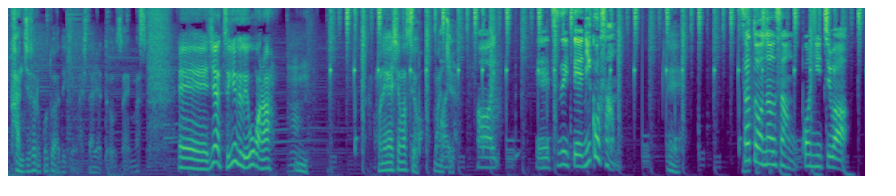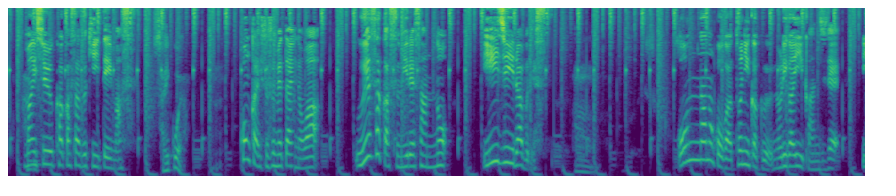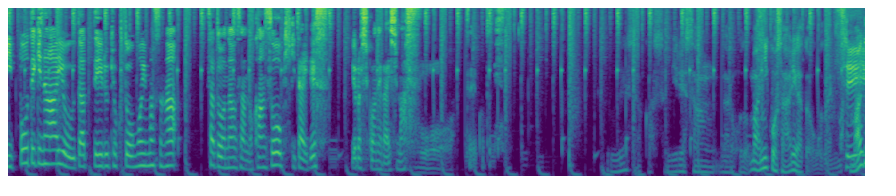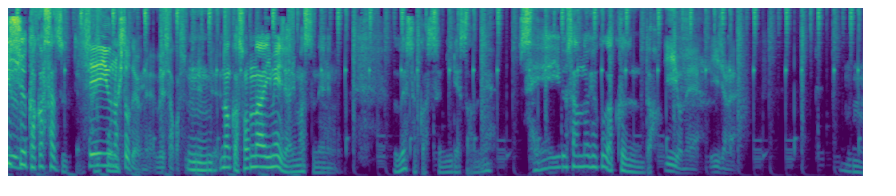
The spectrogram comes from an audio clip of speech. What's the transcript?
感じ取ることができました。ありがとうございます。えー、じゃあ次の曲いこうかな。ううんん。お願いしますよ、まんちゅう。はい。えー続いて、ニコさん。ええ佐藤直さん、こんにちは。毎週欠かさず聞いています。最高やん。今回進めたいのは、上坂すみれさんの Easy Love です。うん。女の子がとにかくノリがいい感じで、一方的な愛を歌っている曲と思いますが、佐藤直さんの感想を聞きたいです。よろしくお願いします。ということです。上坂すみれさん、なるほど。まあ、ニコさんありがとうございます。声優毎週欠かさずって、声優の人だよ。ね上坂すうんみれって、、なんかそんなイメージありますね。上坂すみれさんね。声優さんの曲が来るんだ。いいよねいいじゃないうん。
